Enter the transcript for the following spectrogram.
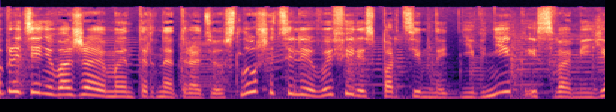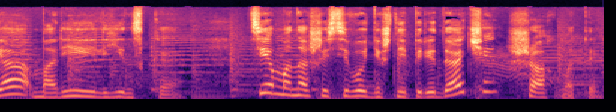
Добрый день, уважаемые интернет-радиослушатели! В эфире «Спортивный дневник» и с вами я, Мария Ильинская. Тема нашей сегодняшней передачи – шахматы.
